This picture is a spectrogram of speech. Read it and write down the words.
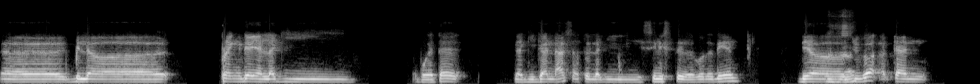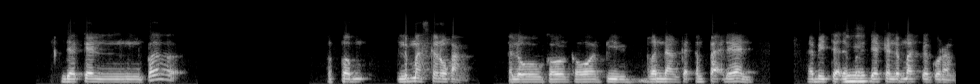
uh, bila prank dia yang lagi apa kata lagi ganas atau lagi sinister aku tadi kan dia Mhm. juga akan dia akan apa apa lemaskan orang Kalau kawan-kawan pergi berenang kat tempat dia kan, habitat Hmm. apa, dia akan lemaskan korang.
